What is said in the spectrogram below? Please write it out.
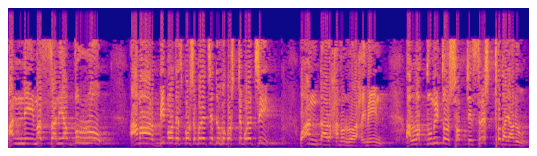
আন্নি মাসানি আব্দুরু আমার বিপদে স্পর্শ করেছে, দুঃখ কষ্টে পড়েছি। ও আন্তার হামুর রহিমিন। আল্লাহ, তুমি তো সবচেয়ে শ্রেষ্ঠ দয়ালু।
